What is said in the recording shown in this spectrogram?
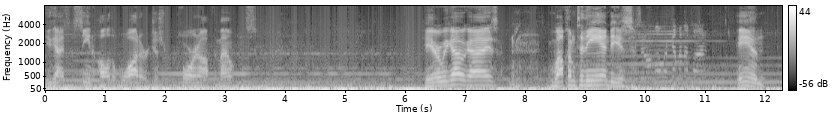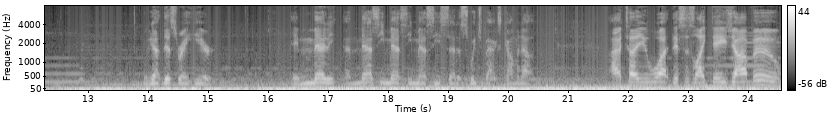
you guys have seen all the water just pouring off the mountains. Here we go, guys. Welcome to the Andes. Show them what we're coming up on. And we got this right here. A, messy, a messy, messy, messy set of switchbacks coming up. I tell you what, this is like deja vu.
